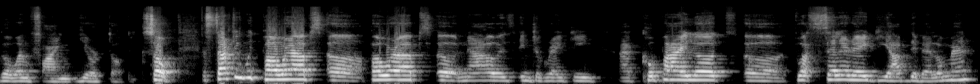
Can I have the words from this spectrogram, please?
go and find your topic. So starting with Power Apps, uh, Power Apps uh, now is integrating a Copilot uh, to accelerate the app development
